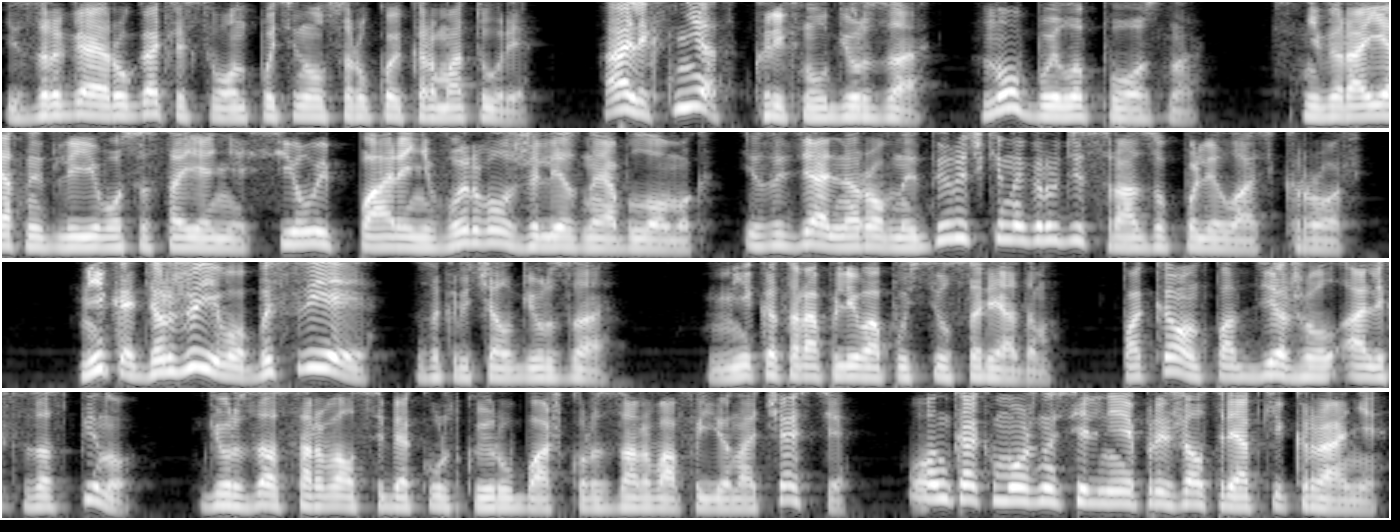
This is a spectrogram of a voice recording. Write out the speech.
Изрыгая ругательство, он потянулся рукой к арматуре. «Алекс, нет!» – крикнул Гюрза. Но было поздно. С невероятной для его состояния силой парень вырвал железный обломок. Из идеально ровной дырочки на груди сразу полилась кровь. «Мика, держи его, быстрее!» – закричал Гюрза. Мика торопливо опустился рядом. Пока он поддерживал Алекса за спину, Гюрза сорвал с себя куртку и рубашку, разорвав ее на части. Он как можно сильнее прижал тряпки к ране.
